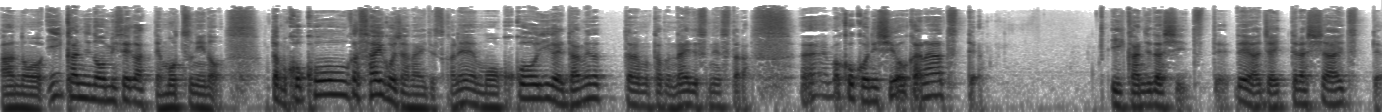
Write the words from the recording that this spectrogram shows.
あの、いい感じのお店があって、もつ煮の。多分ここが最後じゃないですかね。もうここ以外ダメだったらもう多分ないですね。つったら、えー、まあここにしようかな、つって。いい感じだし、つって。で、あじゃあ行ってらっしゃい、つって。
